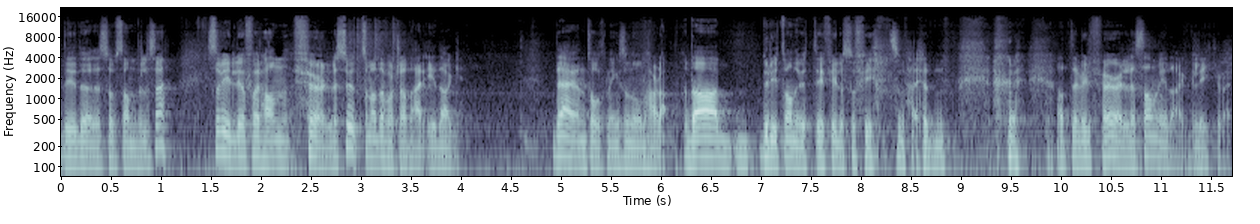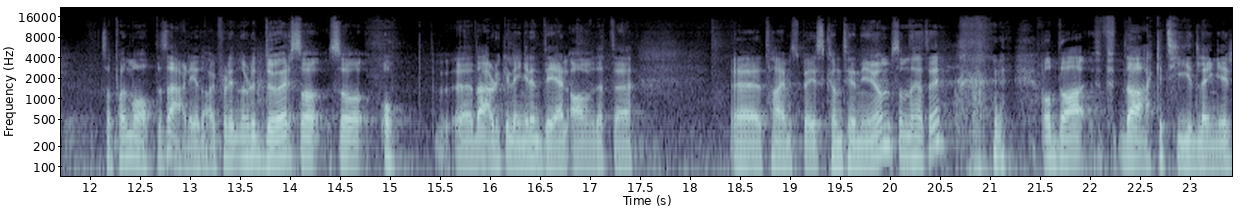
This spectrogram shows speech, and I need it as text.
de dødes oppstandelse, så vil det jo for han føles ut som at det fortsatt er i dag. Det er jo en tolkning som noen har, da. Da bryter man ut i filosofiens verden. At det vil føles som i dag likevel. Så på en måte så er det i dag. Fordi når du dør, så, så opp, eh, da er du ikke lenger en del av dette uh, time-space continuum, som det heter. og da, da, er ikke tid lenger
